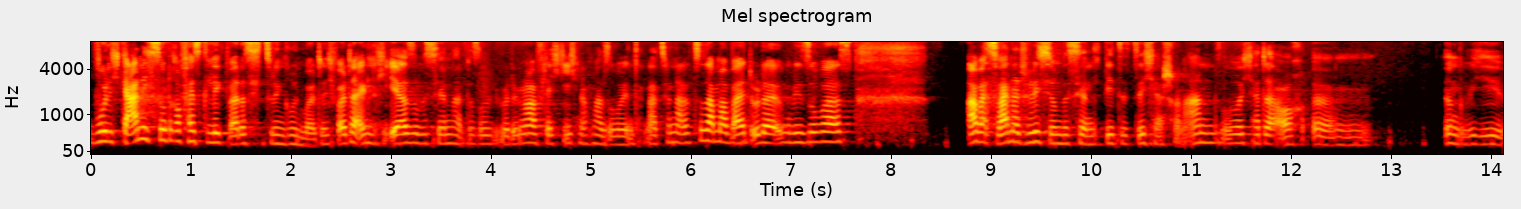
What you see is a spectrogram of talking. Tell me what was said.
Obwohl ich gar nicht so darauf festgelegt war, dass ich zu den Grünen wollte. Ich wollte eigentlich eher so ein bisschen, hatte so über den, oh, vielleicht gehe ich noch mal so internationale Zusammenarbeit oder irgendwie sowas. Aber es war natürlich so ein bisschen, bietet sich ja schon an. So. Ich hatte auch... Ähm, irgendwie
